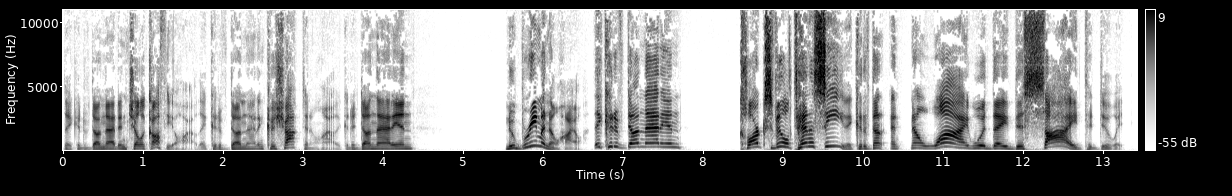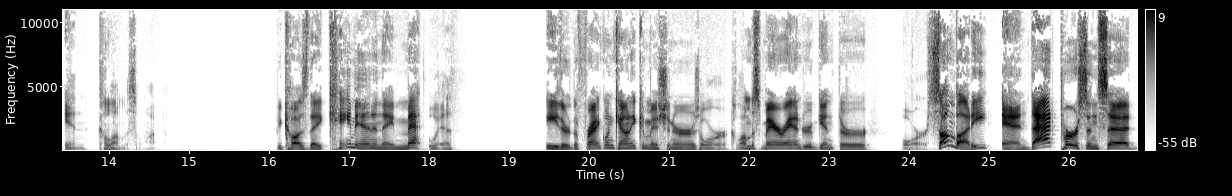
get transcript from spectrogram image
They could have done that in Chillicothe, Ohio. They could have done that in Coshocton, Ohio. They could have done that in New Bremen, Ohio. They could have done that in Clarksville, Tennessee. They could have done. And now, why would they decide to do it in Columbus, Ohio? Because they came in and they met with either the Franklin County Commissioners or Columbus Mayor Andrew Ginther or somebody, and that person said,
